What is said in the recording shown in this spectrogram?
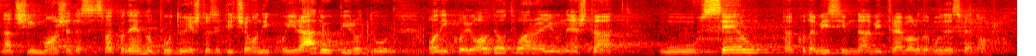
znači može da se svakodnevno putuje što se tiče oni koji rade u Pirotu, oni koji ovde otvaraju nešto u selu, tako da mislim da bi trebalo da bude sve dobro.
